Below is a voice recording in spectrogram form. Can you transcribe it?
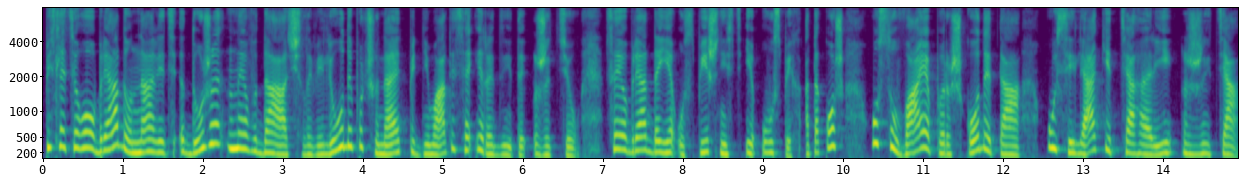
Після цього обряду навіть дуже невдачливі люди починають підніматися і радіти життю. Цей обряд дає успішність і успіх, а також усуває перешкоди та усілякі тягарі життя.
